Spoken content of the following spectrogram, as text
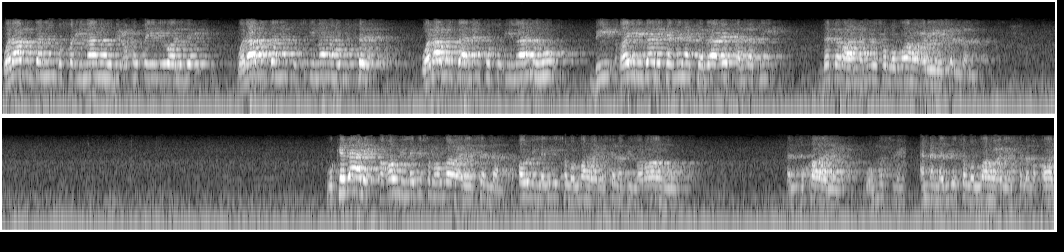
ولا بد أن ينقص إيمانه بعقوقه لوالديه. ولا بد أن ينقص إيمانه بالسرقة ولا بد أن ينقص إيمانه بغير ذلك من الكبائر التي ذكرها النبي صلى الله عليه وسلم. وكذلك كقول النبي صلى الله عليه وسلم كقول النبي صلى الله عليه وسلم في مراه البخاري ومسلم أن النبي صلى الله عليه وسلم قال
